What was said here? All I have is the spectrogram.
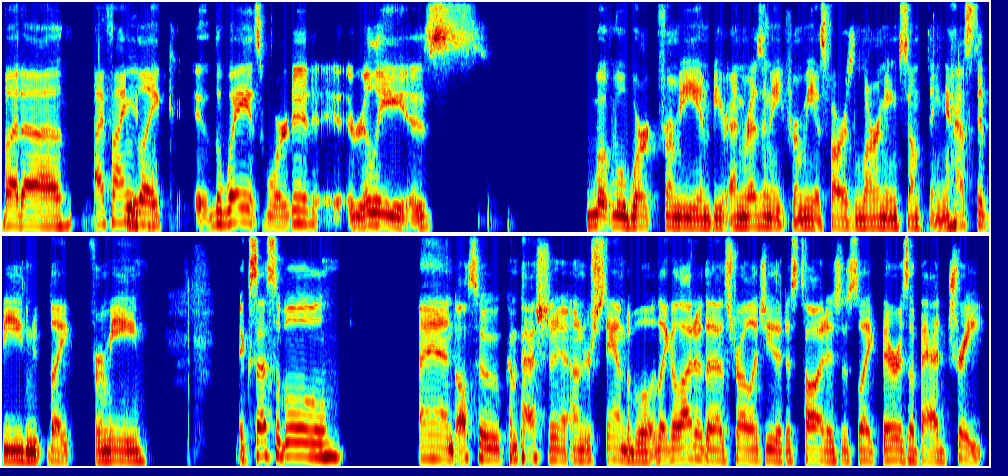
but uh i find yeah. like the way it's worded it really is what will work for me and be and resonate for me as far as learning something. It has to be like for me accessible and also compassionate, understandable. Like a lot of the astrology that is taught is just like there is a bad trait.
